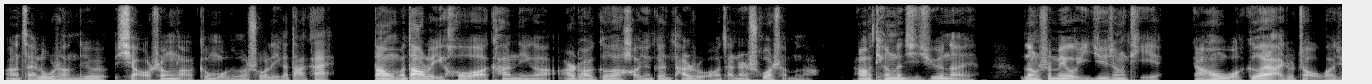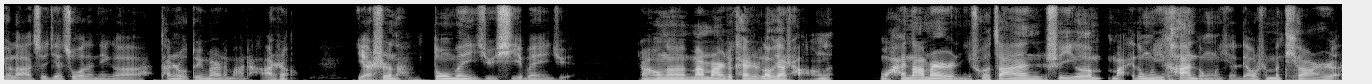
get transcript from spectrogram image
啊，在路上就小声的跟我哥说了一个大概。当我们到了以后啊，看那个二团哥好像跟谭主在那说什么呢，然后听了几句呢，愣是没有一句正题。然后我哥呀就走过去了，直接坐在那个谭主对面的马扎上，也是呢，东问一句西问一句，然后呢，慢慢就开始唠家常了。我还纳闷儿，你说咱是一个买东西看东西聊什么天儿啊？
